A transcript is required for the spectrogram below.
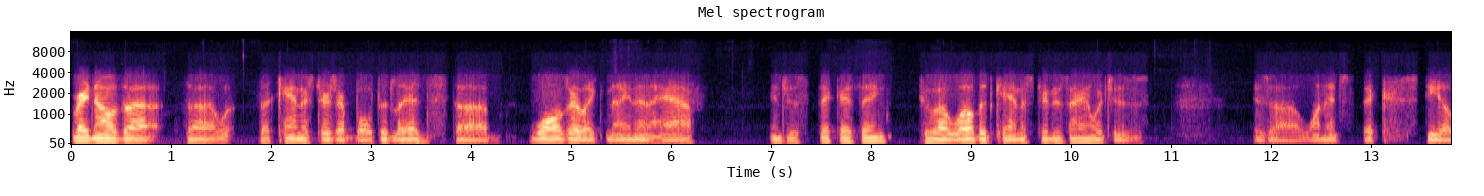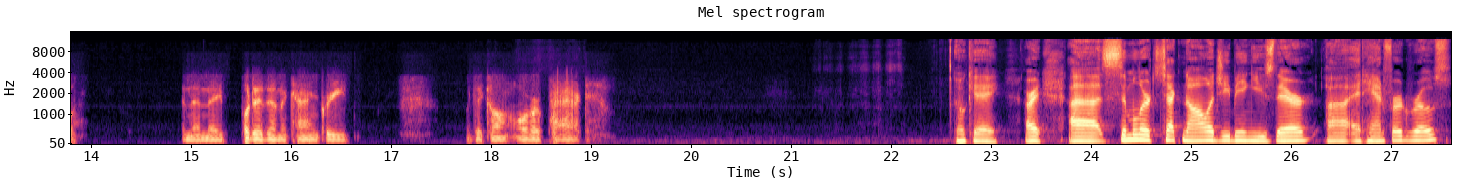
Right now, the the the canisters are bolted lids. The walls are like nine and a half inches thick, I think, to a welded canister design, which is is a one inch thick steel, and then they put it in a concrete, what they call an overpack. Okay, all right. Uh, similar technology being used there uh, at Hanford, Rose.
